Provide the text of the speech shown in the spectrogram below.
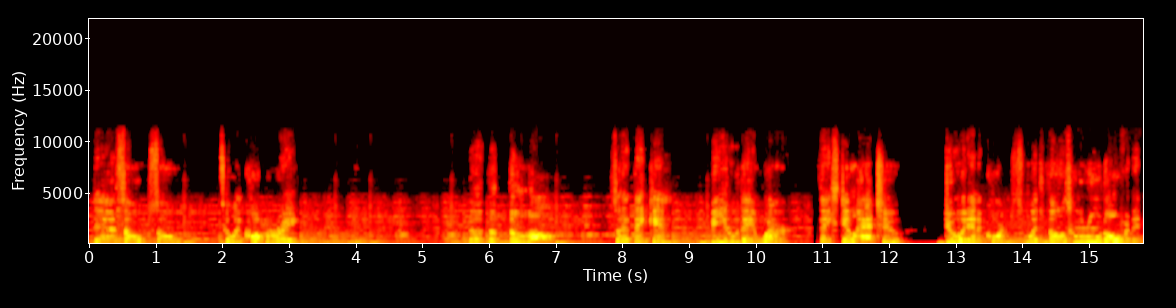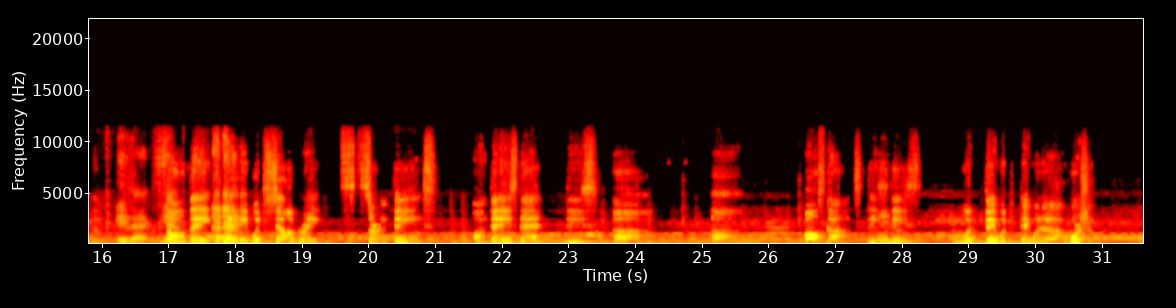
yeah. Yeah, so so to incorporate the the the law so that they can be who they were, they still had to do it in accordance with those who ruled over them. Exactly. Yeah. So they they would celebrate certain things on days that these uh uh false gods, these Mhm. these would they would they would uh worship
